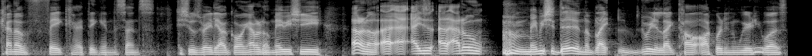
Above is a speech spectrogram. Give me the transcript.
kind of fake, I think, in the sense because she was really outgoing. I don't know, maybe she, I don't know, I I, I just I, I don't. maybe she did and like really liked how awkward and weird he was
